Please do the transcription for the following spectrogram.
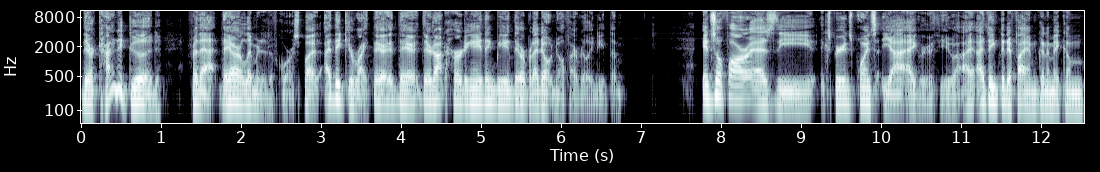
they're kind of good for that. They are limited, of course, but I think you're right. They're they're they're not hurting anything being there, but I don't know if I really need them. Insofar as the experience points, yeah, I agree with you. I, I think that if I am going to make them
